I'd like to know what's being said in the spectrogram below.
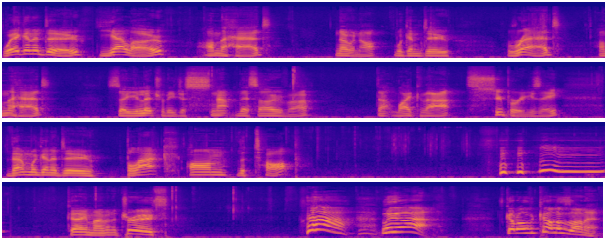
We're gonna do yellow on the head. No, we're not. We're gonna do red on the head. So you literally just snap this over, that like that, super easy. Then we're gonna do black on the top. okay, moment of truth. Ha! Look at that! Got all the colours on it.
